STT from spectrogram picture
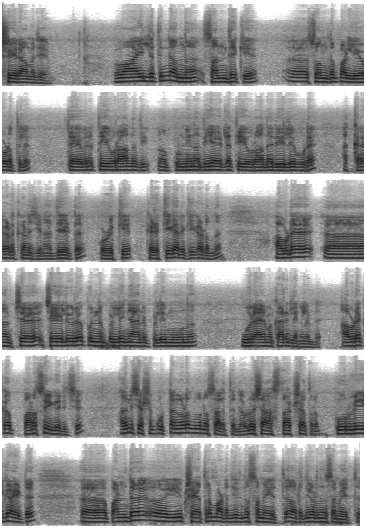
ശ്രീരാമജയം. വായില്യത്തിന്റെ അന്ന് സന്ധ്യയ്ക്ക് സ്വന്തം പള്ളിയോടത്തിൽ തേവര തീവ്രാ നദി ആ, പുണ്യനദിയായിട്ടുള്ള തീവ്രാ നദിയിൽ കൂടെ അക്കരെ കിടക്കുകയാണ് ചെയ്യുന്നത്. ആദ്യമായിട്ട് പുഴയ്ക്ക് കിഴക്കി കരക്കി കടന്ന് അവിടെ ചേലൂര് പുന്നപ്പള്ളി ഞാനപ്പള്ളി മൂന്ന് ഊരായ്മക്കാരില്ലങ്ങളുണ്ട് അവിടെയൊക്കെ പറ സ്വീകരിച്ച് അതിനുശേഷം കുട്ടങ്ങളെന്ന് പറഞ്ഞ സ്ഥലത്തുണ്ട്. അവിടെ ശാസ്താക്ഷേത്രം. പൂർവികമായിട്ട് പണ്ട് ഈ ക്ഷേത്രം അടഞ്ഞിരുന്ന സമയത്ത് അടഞ്ഞു കിടന്ന സമയത്ത്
